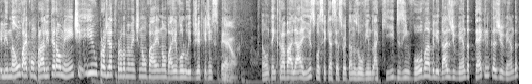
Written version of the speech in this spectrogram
ele não vai comprar literalmente e o projeto provavelmente não vai, não vai evoluir do jeito que a gente espera. Real. Então tem que trabalhar isso. Você que é assessor está nos ouvindo aqui, desenvolva habilidades de venda, técnicas de venda.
